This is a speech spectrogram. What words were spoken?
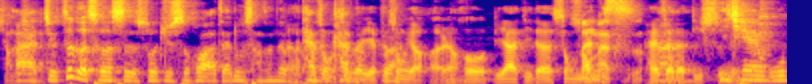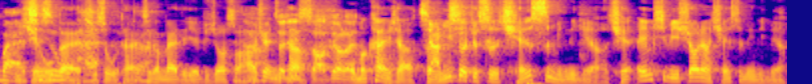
想不起哎，来。就这个车是说句实话，在路上真的不太重这个也不重要啊。然后比亚迪的宋宋 MAX 排在了第十名，1575一千五百台七十五台，这个卖的也比较少。而且你看啊，少掉了我们看一下整一个就是前十名里面啊，前 MPV 销量前十名里面啊，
